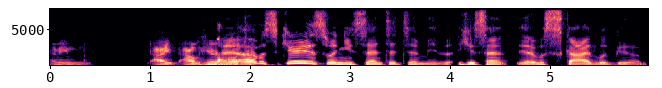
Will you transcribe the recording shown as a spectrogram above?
I mean, I out here. I, I, was curious when you sent it to me. You sent it was Sky Lagoon,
